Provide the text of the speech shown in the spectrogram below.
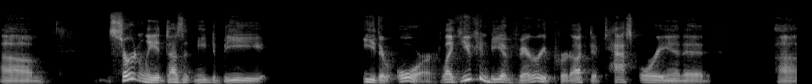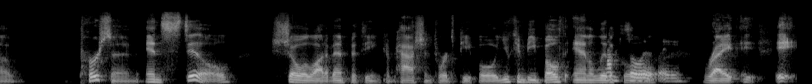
Um, certainly, it doesn't need to be either or. Like you can be a very productive, task oriented uh, person and still show a lot of empathy and compassion towards people. You can be both analytical Absolutely. right? It, it,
